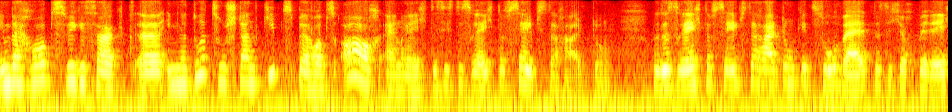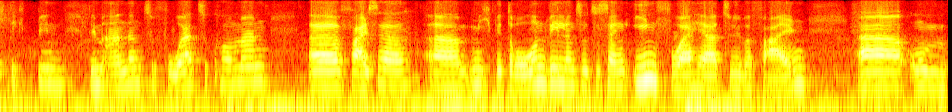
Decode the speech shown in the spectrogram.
Eben bei Hobbes, wie gesagt, äh, im Naturzustand gibt es bei Hobbes auch ein Recht, das ist das Recht auf Selbsterhaltung. Nur das Recht auf Selbsterhaltung geht so weit, dass ich auch berechtigt bin, dem anderen zuvorzukommen, äh, falls er äh, mich bedrohen will und sozusagen ihn vorher zu überfallen äh, um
